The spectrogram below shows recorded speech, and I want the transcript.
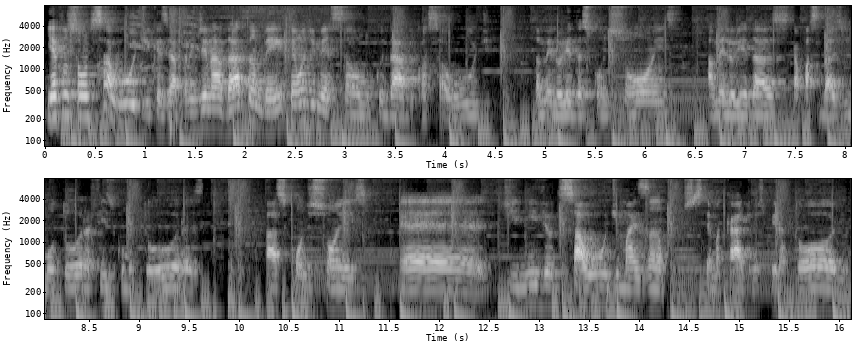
E a função de saúde, quer dizer, aprender a nadar também tem uma dimensão do cuidado com a saúde, da melhoria das condições, a melhoria das capacidades motoras, físico-motoras, as condições é, de nível de saúde mais amplo do sistema cardiorrespiratório,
